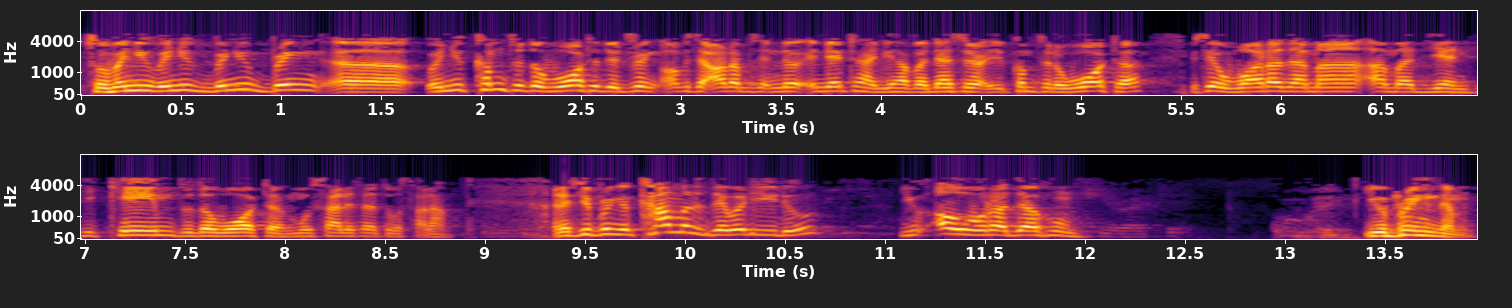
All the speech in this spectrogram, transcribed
So when you when you when you bring uh, when you come to the water to drink, obviously Arabs in, the, in their time you have a desert, you come to the water, you say warada ma amadiyan. He came to the water. Musa alayhi wasalam. And if you bring a camel there, what do you do? You awradahum. You bring them.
